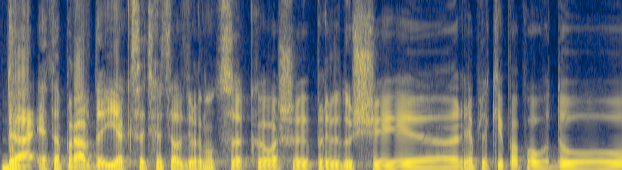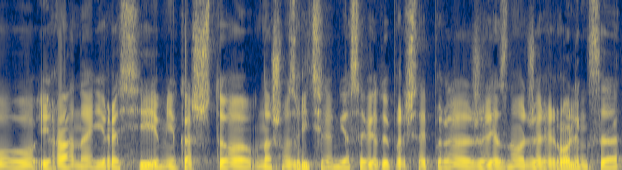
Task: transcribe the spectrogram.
Да, это правда. Я, кстати, хотел вернуться к вашей предыдущей э, реплике по поводу Ирана и России. Мне кажется, что нашим зрителям я советую прочитать про железного Джерри Роллингса а,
